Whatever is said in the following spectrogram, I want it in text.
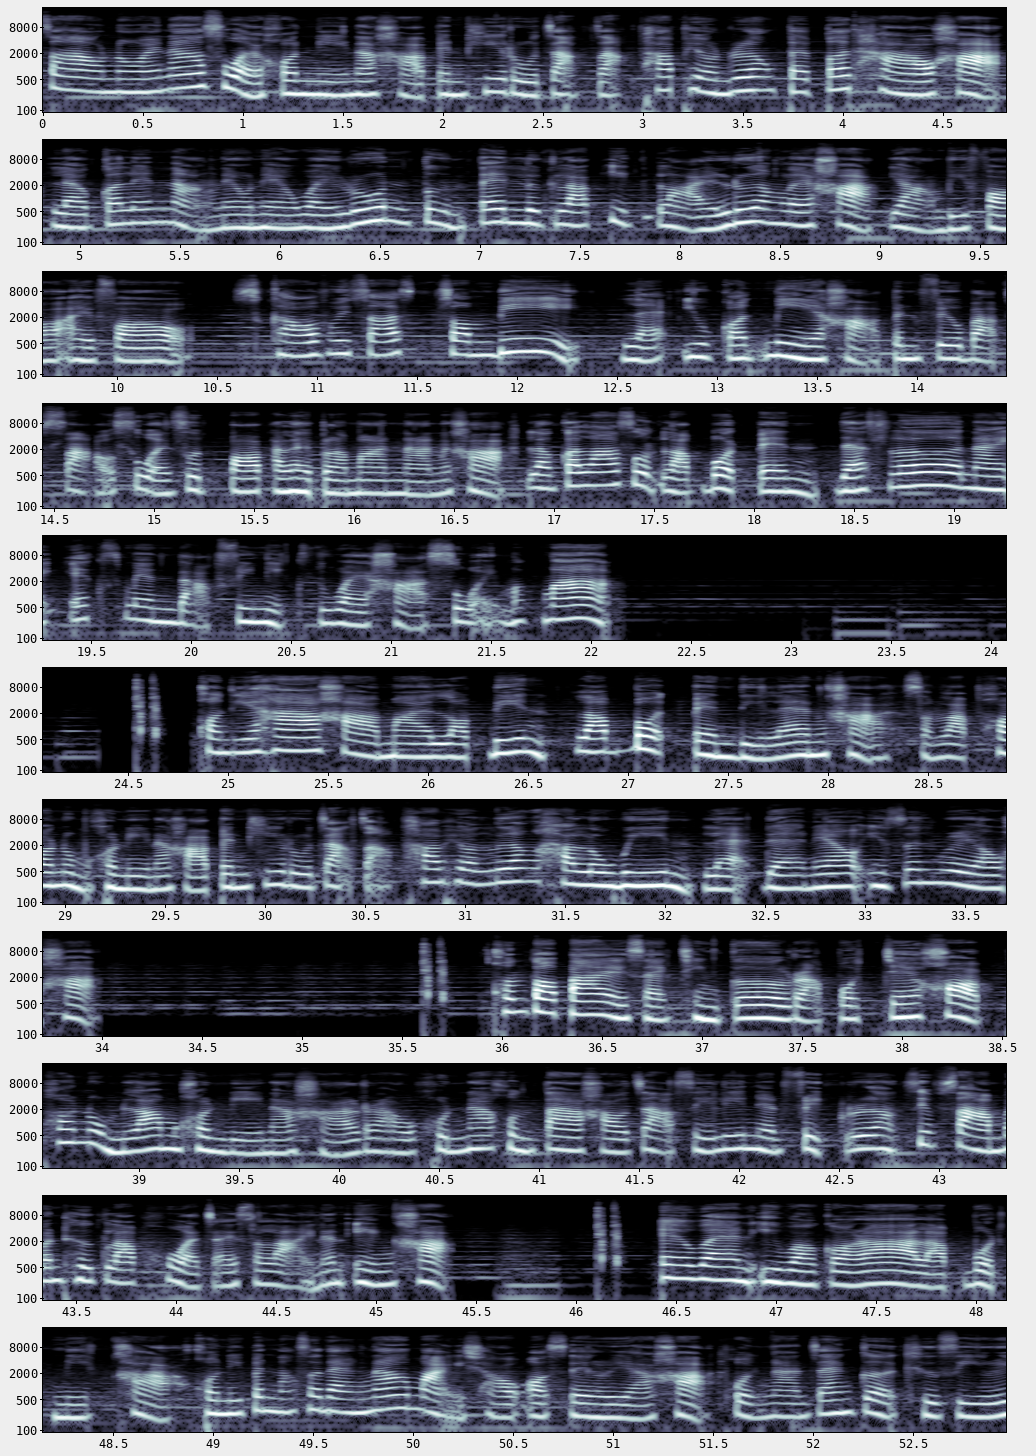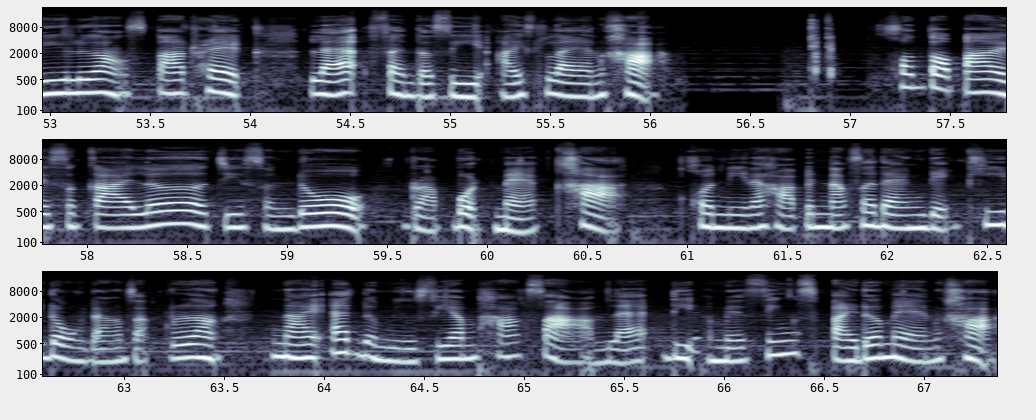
สาวน้อยหน้าสวยคนนี้นะคะ เป็นที่รู้จักจากภาพยนตร์เรื่อง Paper Town ค่ะ แล้วก็เล่นหนังแนวแนววัยรุ่น ตื่นเต้นลึกลับอีกหลายเรื่องเลยค่ะ อย่าง Before I Fall Scout with Us Zombie และ You Got Me ค่ะ เป็นฟิลแบบสาวสวยสุดป๊อปอะไรประมาณนั้นค่ะ แล้วก็ล่าสุดรับบทเป็น Dazzler ใน X-Men Dark Phoenix ด้วยค่ะ สวยมากๆ คนที่ 5 ค่ะมายล็อบบินรับบทเป็นดีแลนค่ะสำหรับพ่อหนุ่มคนนี้นะคะ เป็นที่รู้จักจากภาพยนตร์เรื่อง Halloween และ Daniel Isn't Real ค่ะคนต่อไปแซคทิงเกอร์รับบทเจคอบพ่อหนุ่มล่ำคนนี้นะคะ เราคุ้นหน้าคุ้นตาเขาจากซีรีส์ Netflix เรื่อง 13 บันทึกลับหัวใจสลายนั่นเองค่ะ เอแวนอีวากอรารับบทนิกค่ะ คนนี้เป็นนักแสดงหน้าใหม่ชาวออสเตรเลียค่ะ ผลงานแจ้งเกิดคือซีรีส์เรื่อง Star Trek และ Fantasy Iceland ค่ะ คนต่อไปสกายเลอร์จีซันโดรับบทแม็กค่ะ คนนี้นะคะเป็นนักแสดงเด็กที่โด่งดังจากเรื่อง Night at the Museum ภาค 3 และ The Amazing Spider-Man ค่ะ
